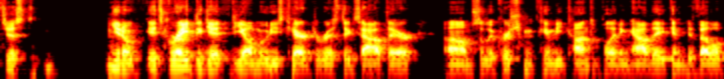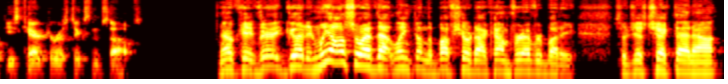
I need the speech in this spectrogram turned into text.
just you know, it's great to get DL Moody's characteristics out there, um, so that Christian can be contemplating how they can develop these characteristics themselves. Okay, very good. And we also have that linked on the buffshow.com for everybody. So just check that out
